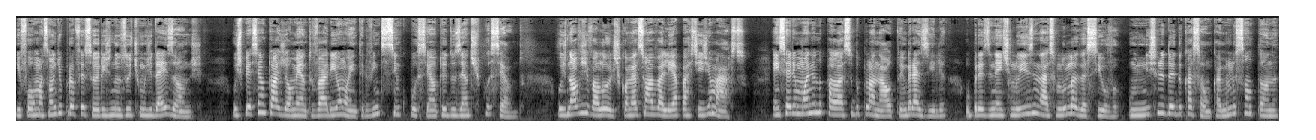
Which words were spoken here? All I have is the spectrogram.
e formação de professores nos últimos 10 anos. Os percentuais de aumento variam entre 25% e 200%. Os novos valores começam a valer a partir de março. Em cerimônia no Palácio do Planalto, em Brasília, o presidente Luiz Inácio Lula da Silva, o ministro da Educação Camilo Santana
